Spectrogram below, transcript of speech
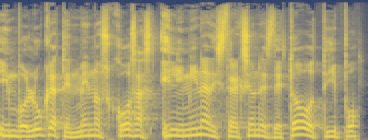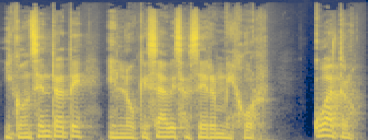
involúcrate en menos cosas, elimina distracciones de todo tipo y concéntrate en lo que sabes hacer mejor. 4.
